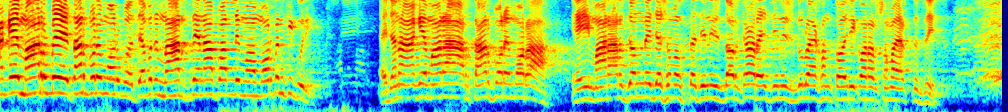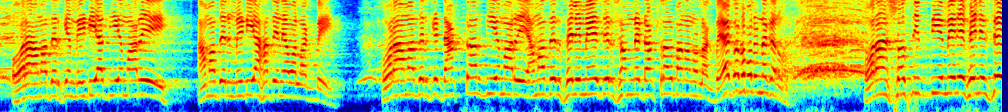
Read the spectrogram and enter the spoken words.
আগে মারবে, তারপরে মরবে। তারপরে মারতে না পারলে মরবেন কি করি? এই জন্য আগে মারার, তারপরে মরা। এই মারার জন্য যে সমস্ত জিনিস দরকার, এই জিনিসগুলো এখন তৈরি করার সময় আসতেছে। ওরা আমাদেরকে মিডিয়া দিয়ে মারে। আমাদের মিডিয়া হাতে নেওয়া লাগবে। ওরা আমাদেরকে ডাক্তার দিয়ে মারে, আমাদের ছেলে মেয়েদের সামনে ডাক্তার বানানো লাগবে। এক কথা বলেন না কেন? ওরা সচিব দিয়ে মেরে ফেলেছে,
